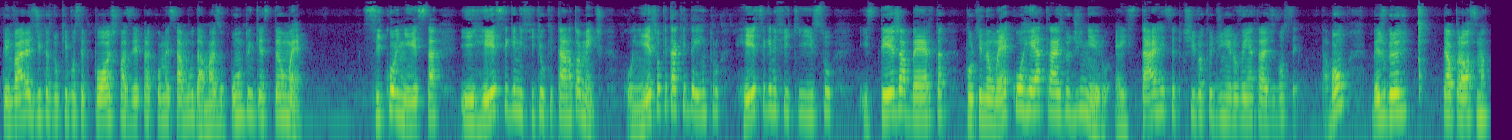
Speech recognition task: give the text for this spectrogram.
Tem várias dicas do que você pode fazer para começar a mudar, mas o ponto em questão é se conheça e ressignifique o que está na tua mente. Conheça o que está aqui dentro, ressignifique isso, esteja aberta, porque não é correr atrás do dinheiro, é estar receptiva que o dinheiro vem atrás de você, tá bom? Beijo grande, até a próxima,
